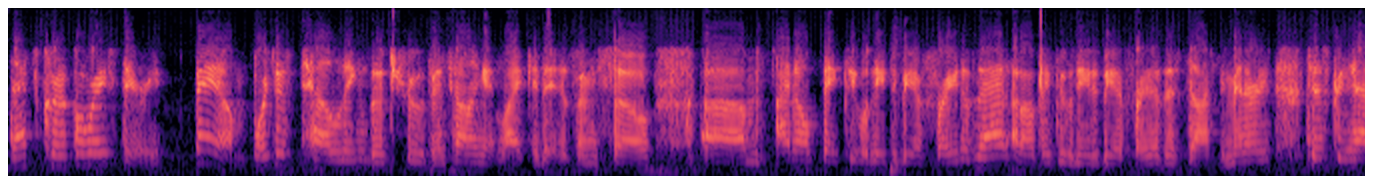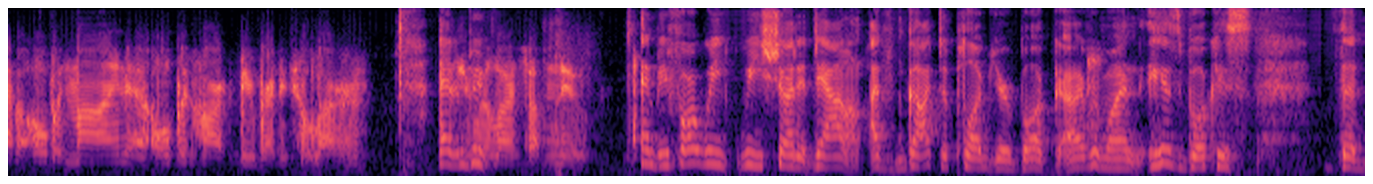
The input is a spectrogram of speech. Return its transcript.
That's critical race theory. Bam. We're just telling the truth and telling it like it is. And so um, I don't think people need to be afraid of that. I don't think people need to be afraid of this documentary. Just be have an open mind, an open heart, be ready to learn. And you be- will learn something new. And before we, we shut it down, I've got to plug your book. Everyone, his book is The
